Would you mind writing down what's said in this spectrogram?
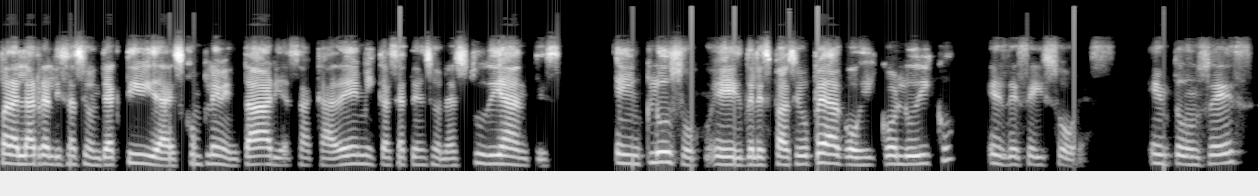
para la realización de actividades complementarias, académicas y atención a estudiantes e incluso eh, del espacio pedagógico lúdico es de seis horas. Entonces,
